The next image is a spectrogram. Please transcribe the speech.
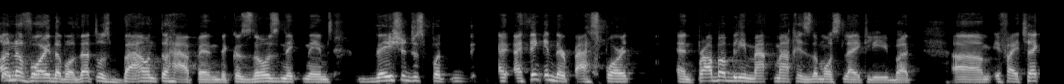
unavoidable. That was bound to happen because those nicknames they should just put I, I think in their passport and probably Mac Mac is the most likely but um, if I check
